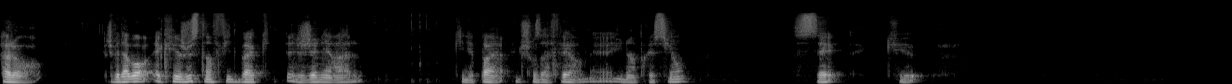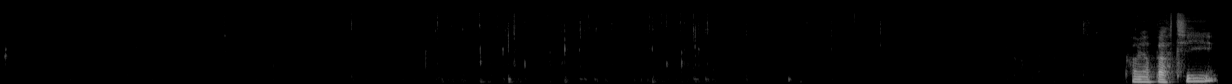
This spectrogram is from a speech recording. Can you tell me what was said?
Alors, je vais d'abord écrire juste un feedback général, qui n'est pas une chose à faire, mais une impression. C'est que Première partie,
